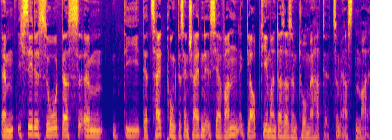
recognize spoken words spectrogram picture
Ähm, ich sehe das so, dass ähm, die, der Zeitpunkt, das Entscheidende ist ja, wann glaubt jemand, dass er Symptome hatte zum ersten Mal.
